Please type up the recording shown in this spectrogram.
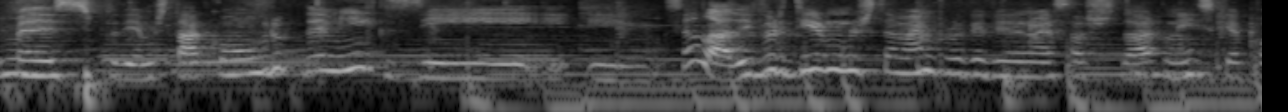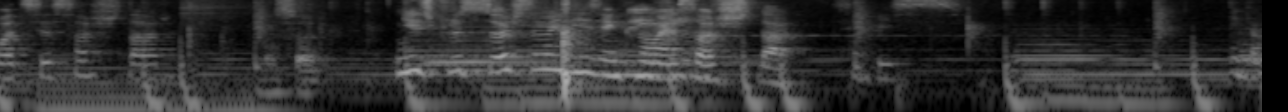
mas podemos estar com um grupo de amigos e, e- e, sei lá, divertirmos-nos também, porque a vida não é só estudar, nem sequer pode ser só estudar. Não sei. E os professores também dizem que não é só estudar. Por isso. Então,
